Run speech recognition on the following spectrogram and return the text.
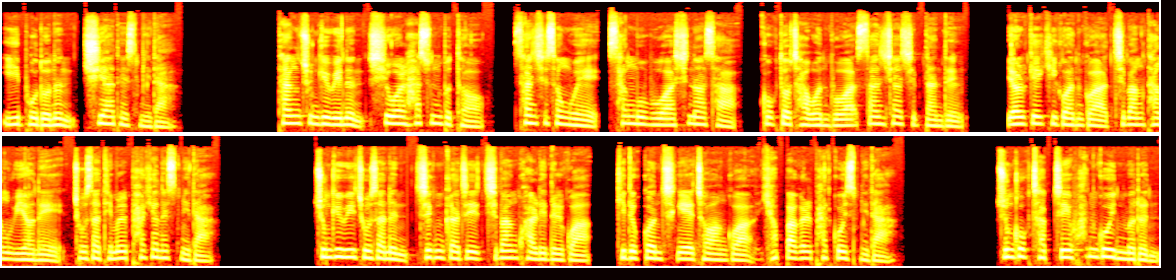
이 보도는 취하됐습니다. 당 중기위는 10월 하순부터 산시성 외 상무부와 신화사, 국토자원부와 산샤 집단 등 10개 기관과 지방당위원회 조사팀을 파견했습니다. 중기위 조사는 지금까지 지방관리들과 기득권층의 저항과 협박을 받고 있습니다. 중국 잡지 환고인물은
